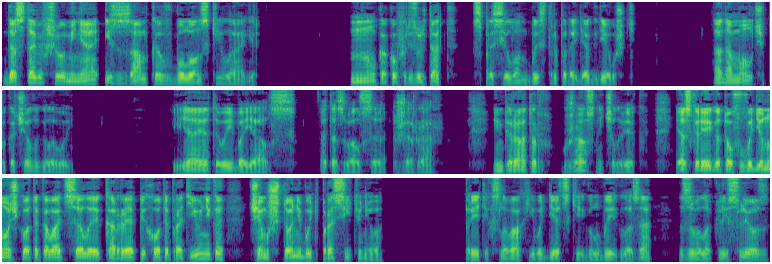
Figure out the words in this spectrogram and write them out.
доставившего меня из замка в Булонский лагерь. — Ну, каков результат? — спросил он, быстро подойдя к девушке. Она молча покачала головой. — Я этого и боялся, — отозвался Жерар. Император — ужасный человек. Я скорее готов в одиночку атаковать целое каре пехоты противника, чем что-нибудь просить у него. При этих словах его детские голубые глаза заволокли слезы.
